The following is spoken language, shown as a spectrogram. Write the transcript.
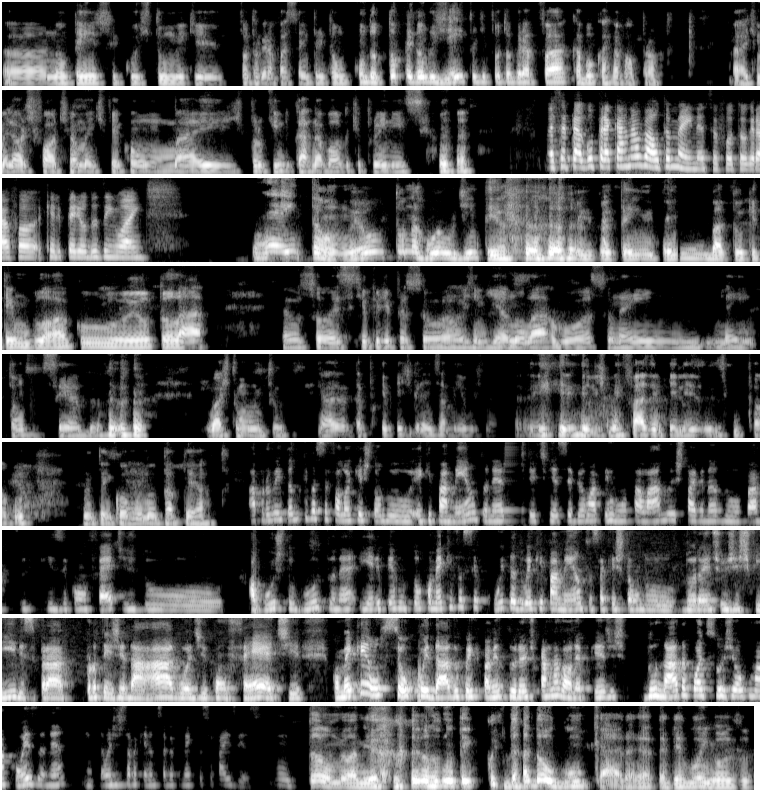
uh, não tenho esse costume de fotografar sempre. Então, quando eu tô pegando o jeito de fotografar, acabou o carnaval, pronto. As melhores fotos realmente ficam mais pro fim do carnaval do que pro início. Mas você pega o pré-carnaval também, né? Você fotografa aquele períodozinho antes. É, então, eu tô na rua o dia inteiro. tem, tem um batuque, tem um bloco, eu tô lá. Eu sou esse tipo de pessoa. Hoje em dia eu não largo osso nem, nem tão cedo. Gosto muito. Até porque fiz grandes amigos, né? E eles me fazem felizes, então não tem como não estar tá perto aproveitando que você falou a questão do equipamento, né? A gente recebeu uma pergunta lá no Instagram do Barcos e Confetes do Augusto Guto, né? E ele perguntou como é que você cuida do equipamento, essa questão do durante os desfiles para proteger da água, de confete. Como é que é o seu cuidado com o equipamento durante o carnaval, né? Porque gente, do nada pode surgir alguma coisa, né? Então a gente estava querendo saber como é que você faz isso. Então, meu amigo, eu não tenho cuidado algum, cara. É até vergonhoso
